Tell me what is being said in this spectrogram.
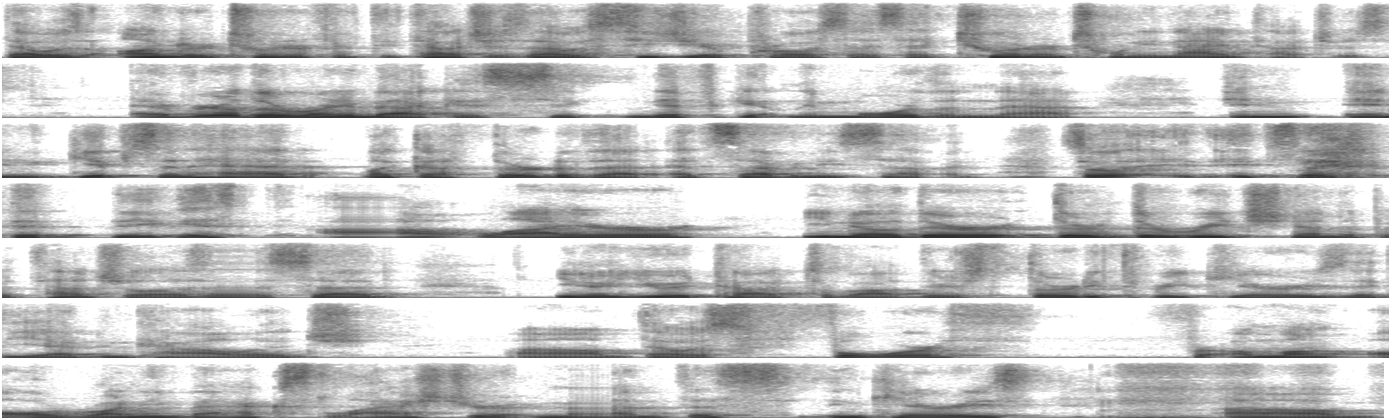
That was under 250 touches. That was CJ Prosise had 229 touches. Every other running back is significantly more than that. And, and Gibson had like a third of that at 77. So it's like the biggest outlier. You know, they're they're they're reaching on the potential. As I said, you know, you had talked about there's 33 carries that he had in college. Um, that was fourth for among all running backs last year at Memphis in carries. Um,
